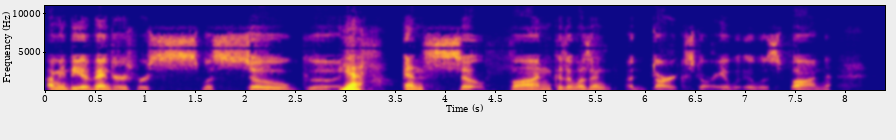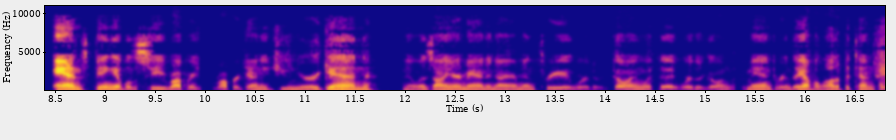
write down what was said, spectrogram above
I mean, the Avengers were s- was so good. Yes. and so fun because it wasn't a dark story. It, it was fun, and being able to see Robert Robert Downey Jr. again, you know, as Iron Man in Iron Man three, where they're going with it, where they're going with the Mandarin, they have a lot of potential.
